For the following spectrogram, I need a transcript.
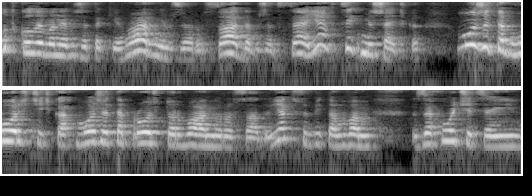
От коли вони вже такі гарні, вже розсада, вже все, я в цих мішечках. Можете в горщичках, можете просто рвану розсаду. Як собі там вам захочеться, і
